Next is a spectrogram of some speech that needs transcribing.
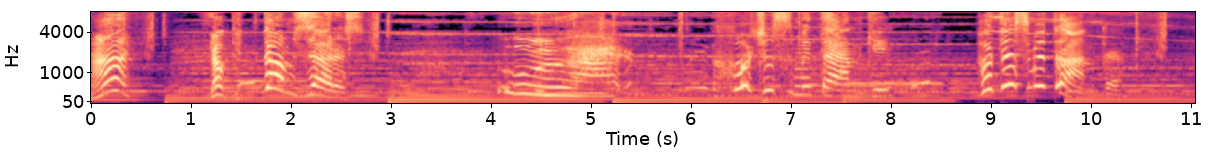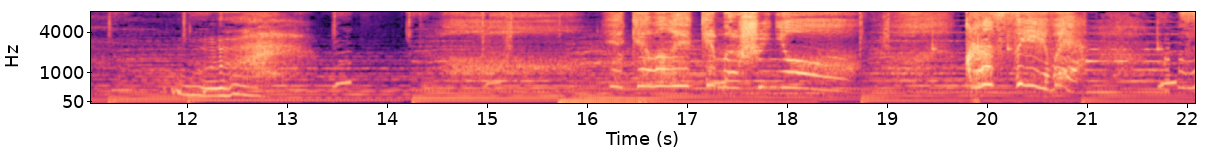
А? Я дам зараз. Хочу сметанки. А де сметанка? Яке велике мишеня. Красиве. З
